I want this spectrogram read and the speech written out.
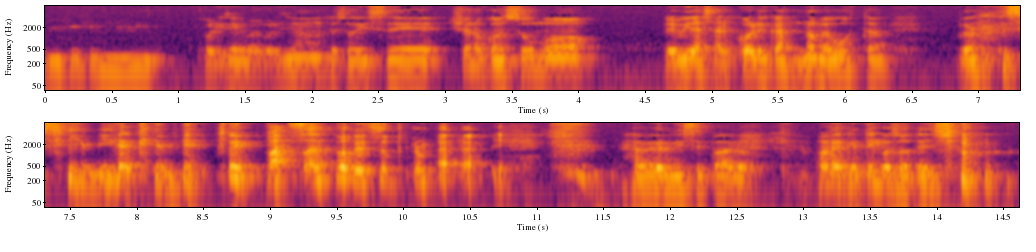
Colisión igual colisión. Jesús dice, yo no consumo bebidas alcohólicas, no me gusta. Pero sí, mira que me estoy pasando de super maravilla. A ver, dice Pablo. Ahora que tengo su atención,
